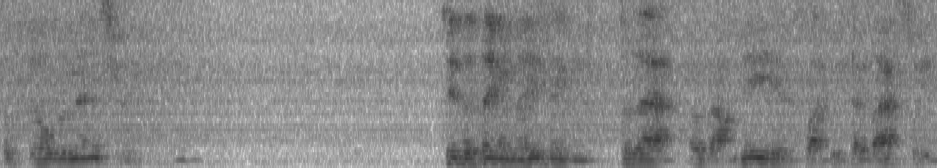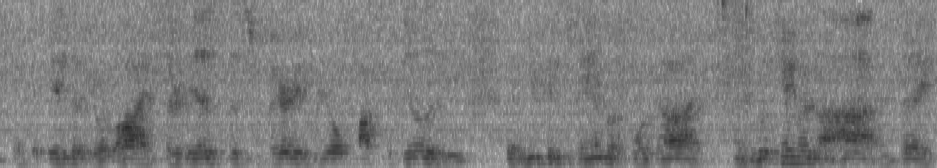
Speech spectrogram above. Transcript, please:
Fulfill the ministry. See, the thing amazing to that about me is, like we said last week, at the end of your life, there is this very real possibility that you can stand before God and look Him in the eye and say,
